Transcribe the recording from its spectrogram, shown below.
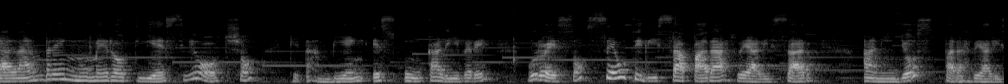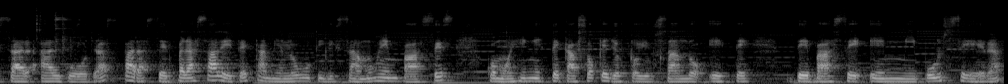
alambre número 18 que también es un calibre grueso, se utiliza para realizar anillos, para realizar argollas, para hacer brazaletes, también lo utilizamos en bases, como es en este caso que yo estoy usando este de base en mi pulsera.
